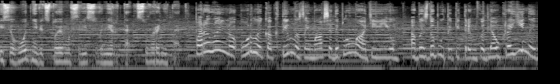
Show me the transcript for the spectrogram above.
і сьогодні відстоїмо свій суверенітет. Паралельно Орлик активно займався дипломатією. Аби здобути підтримку для України,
